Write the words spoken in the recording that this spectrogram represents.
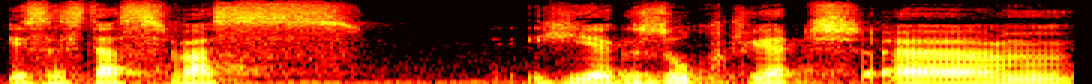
Ist es das, was hier gesucht wird? Ähm,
